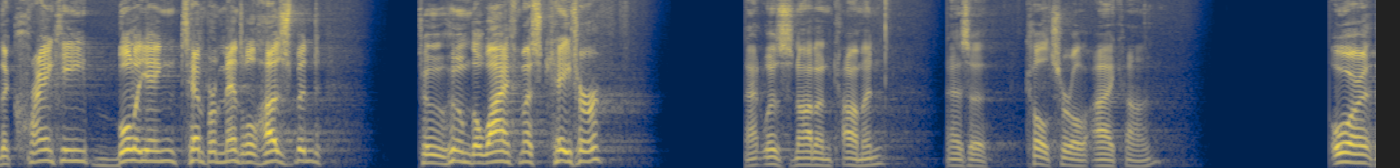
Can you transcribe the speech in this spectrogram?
the cranky, bullying, temperamental husband to whom the wife must cater, that was not uncommon as a cultural icon. Or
